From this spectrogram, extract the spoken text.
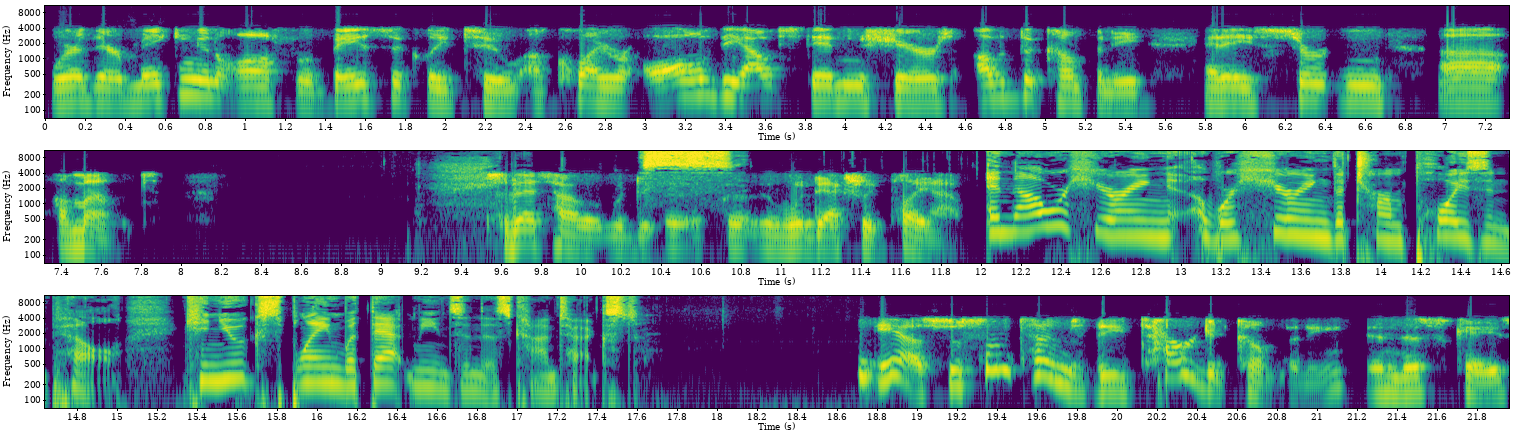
where they're making an offer basically to acquire all of the outstanding shares of the company at a certain uh, amount. So that's how it would uh, would actually play out. And now we're hearing we're hearing the term poison pill. Can you explain what that means in this context? Yeah, so sometimes the target company, in this case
